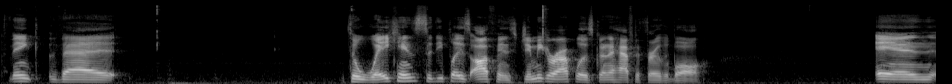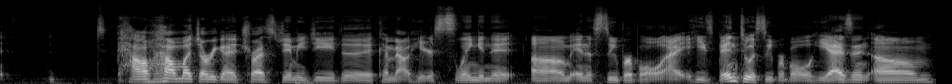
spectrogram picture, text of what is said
think that the way Kansas City plays offense, Jimmy Garoppolo is going to have to throw the ball. And how how much are we going to trust Jimmy G to come out here slinging it um, in a Super Bowl? I, he's been to a Super Bowl. He hasn't um,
